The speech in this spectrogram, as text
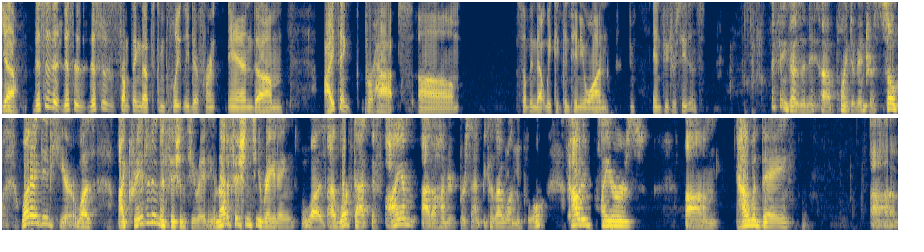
Yeah, this is a, this is this is something that's completely different, and um, I think perhaps um, something that we could continue on in, in future seasons. I think as a uh, point of interest. So what I did here was I created an efficiency rating, and that efficiency rating was I looked at if I am at hundred percent because I won the pool. How did players? Um, how would they? Uh,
